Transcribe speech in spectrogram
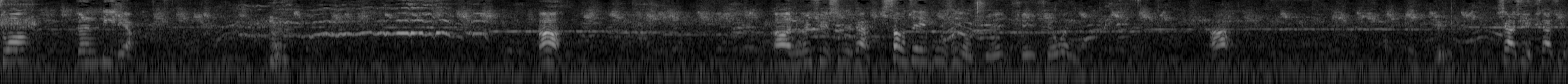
装跟力量。啊啊！你们去试试看，上这一步是有学学学问的啊！下去下去，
